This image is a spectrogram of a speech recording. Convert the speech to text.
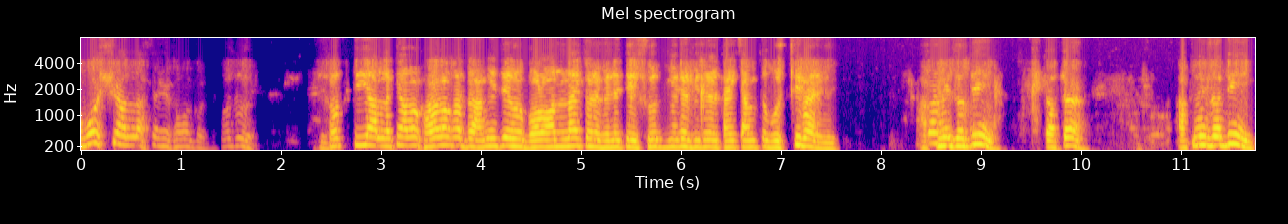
অবশ্যই আল্লাহ আপনাকে ক্ষমা করবে। হুজুর সত্যি আল্লাহ কি আমার ক্ষমা করবে? আমি যে বড় অন্যায় করে ফেলেছি সুদ মিটের ভিতরে থাকি আমি তো বুঝতে পারিনি। আপনি যদি চাচা আপনি যদি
